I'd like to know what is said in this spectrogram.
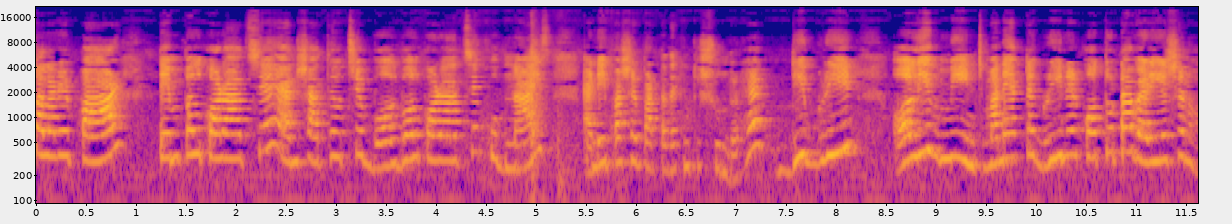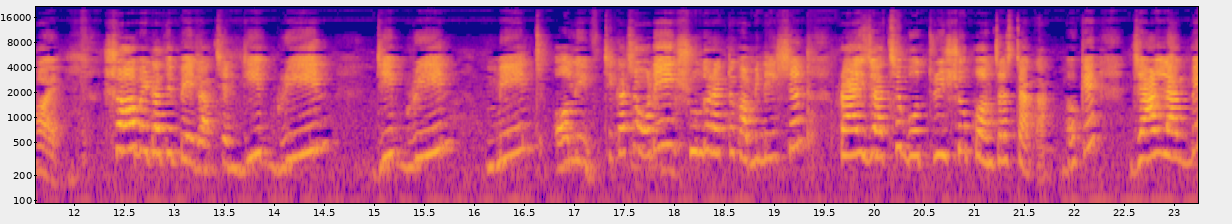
কালারের পার টেম্পল করা আছে এন্ড সাথে হচ্ছে বল বল করা আছে, খুব নাইস এন্ড এই পাশের পাটটা দেখেন কি সুন্দর হ্যাঁ? ডিপ গ্রিন অলিভ মিন্ট মানে একটা গ্রিনের কতটা ভ্যারিয়েশন হয়, সব এটাতে পেয়ে যাচ্ছেন। Deep green deep green mint olive ঠিক আছে? অনেক সুন্দর একটা কম্বিনেশন প্রাইস যাচ্ছে বত্রিশশো পঞ্চাশ টাকা ওকে যার লাগবে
